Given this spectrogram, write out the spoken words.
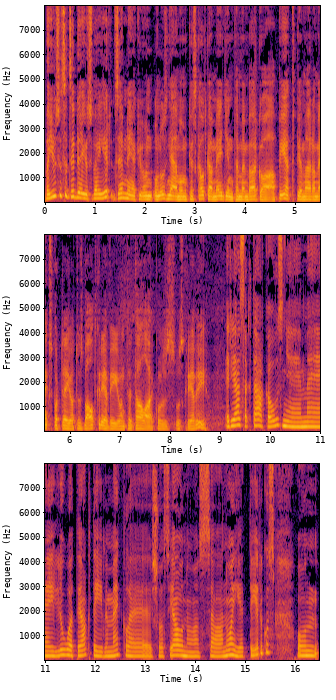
Vai jūs esat dzirdējusi, vai ir zemnieki un, un uzņēmumi, kas kaut kā mēģina tam embargo apiet, piemēram, eksportējot uz Baltkrieviju un tālāk uz, uz Krieviju? Ir jāsaka tā, ka uzņēmēji ļoti aktīvi meklē šos jaunos noiet tirgus, un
